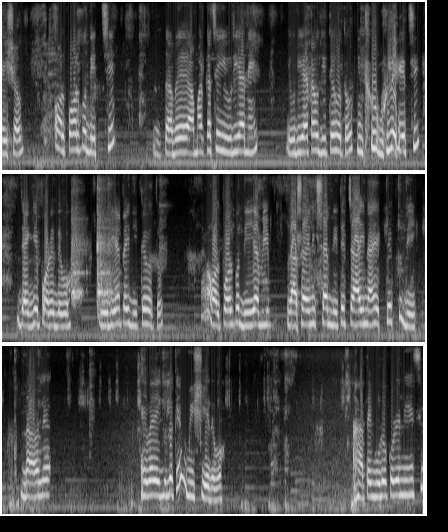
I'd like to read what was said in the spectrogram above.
এইসব অল্প অল্প দিচ্ছি। তবে আমার কাছে ইউরিয়া নেই। ইউরিয়াটাও দিতে হতো, কিন্তু ভুলে গেছি, জাগিয়ে পরে দেব। ইউরিয়াটাই দিতে হতো। অল্প অল্প দিই, আমি রাসায়নিক সার দিতে চাই না, একটু একটু দিই। না হলে এবার এগুলোকে মিশিয়ে দেব। হাতে গুঁড়ো করে নিয়েছি।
